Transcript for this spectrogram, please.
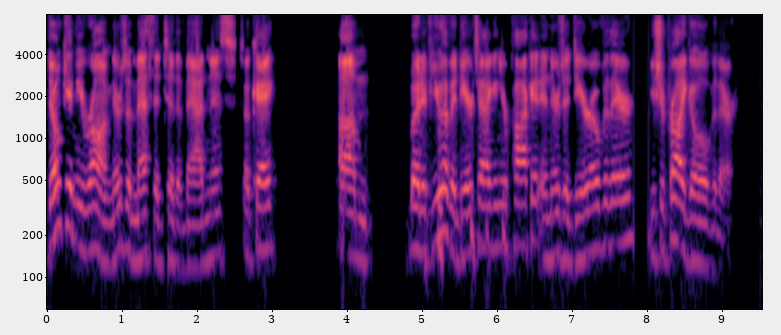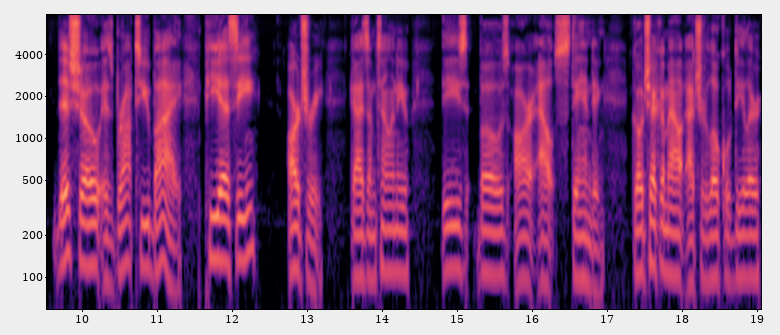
don't get me wrong, there's a method to the madness, okay? Um but if you have a deer tag in your pocket and there's a deer over there, you should probably go over there. This show is brought to you by PSE Archery. Guys, I'm telling you, these bows are outstanding. Go check them out at your local dealer,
